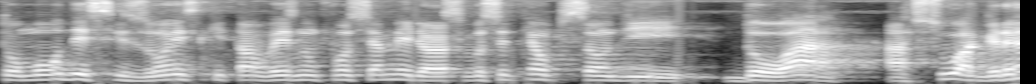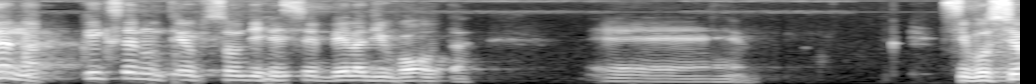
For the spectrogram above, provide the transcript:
tomou decisões que talvez não fosse a melhor. Se você tem a opção de doar a sua grana, por que, que você não tem a opção de recebê-la de volta? É, se você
